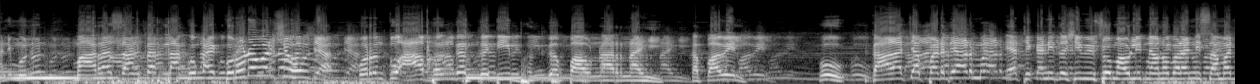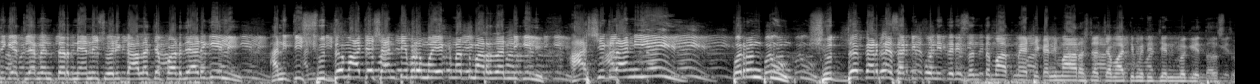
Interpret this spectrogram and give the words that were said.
आणि म्हणून महाराज सांगतात लाखो काय करोडो वर्ष होऊ द्या. परंतु अभंग कधी भंग पावणार नाही. का पावेल हो काळाच्या पडद्याआड या ठिकाणी जशी विश्व माऊली ज्ञानोबरांनी समाधी घेतल्यानंतर ज्ञानेश्वरी काळाच्या पडद्याआड गेली आणि ती शुद्ध माझ्या शांतीब्रह्म एकनाथ महाराजांनी केली. आशिकला येईल. परंतु शुद्ध करण्यासाठी कोणीतरी संत महात्मा या ठिकाणी महाराष्ट्राच्या मातीमध्ये जन्म घेत असतो.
